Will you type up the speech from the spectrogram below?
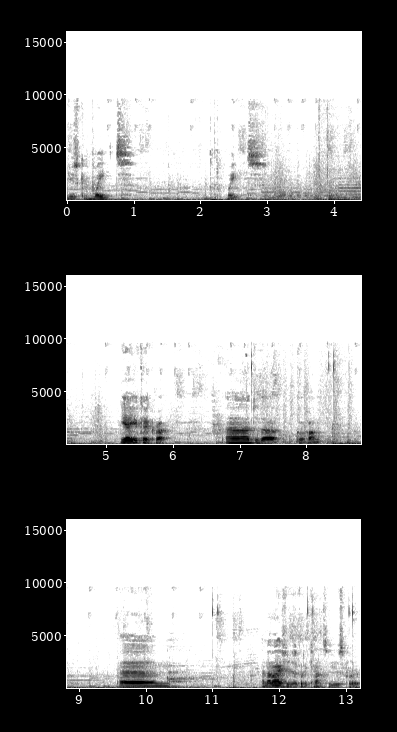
you just can wait. Wait. Yeah, you can crap. Uh, do that. Go hunt. Um, and I'm actually just going to cancel for it.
